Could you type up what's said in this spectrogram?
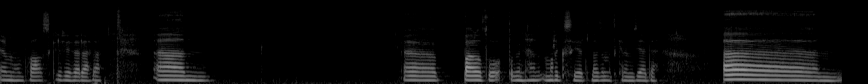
المهم خلاص كل شيء ثلاثة. أم أه برضو طبعا هذا مرة قصير لازم أتكلم زيادة. أم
